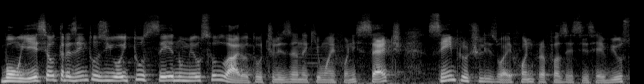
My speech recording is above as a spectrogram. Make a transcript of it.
Bom, e esse é o 308C no meu celular. Eu estou utilizando aqui um iPhone 7. Sempre utilizo o iPhone para fazer esses reviews,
